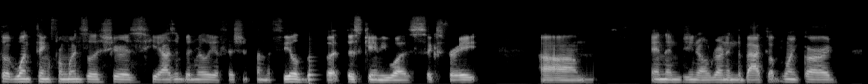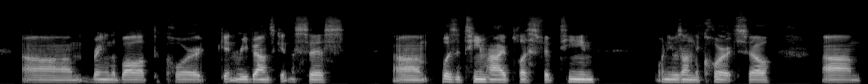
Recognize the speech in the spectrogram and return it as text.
The one thing from Winslow this year is he hasn't been really efficient from the field, but, but this game he was six for eight. Um, and then you know running the backup point guard, um, bringing the ball up the court, getting rebounds, getting assists. Um, was a team high plus 15 when he was on the court. So um,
